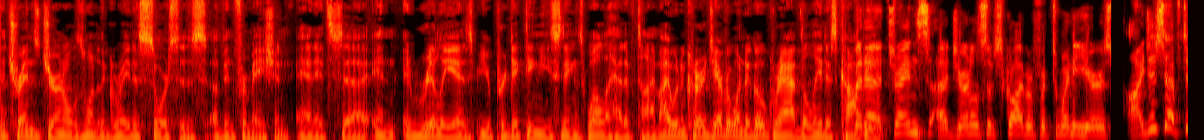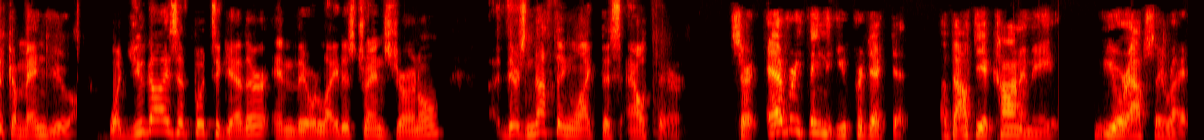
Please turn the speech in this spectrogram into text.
The Trends Journal is one of the greatest sources of information, and it's uh, and it really is. You're predicting these things well ahead of time. I would encourage everyone to go grab the latest copy. But a uh, Trends uh, Journal subscriber for 20 years, I just have to commend you. What you guys have put together in your latest Trends Journal there's nothing like this out there. Sir, everything that you predicted about the economy, you were absolutely right.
